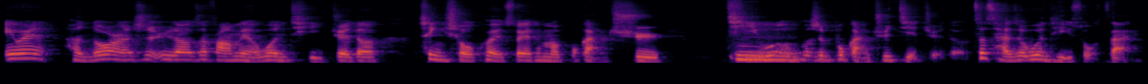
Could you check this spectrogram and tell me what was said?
因为很多人是遇到这方面的问题，觉得性羞愧，所以他们不敢去提问，嗯或是不敢去解决的，这才是问题所在。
